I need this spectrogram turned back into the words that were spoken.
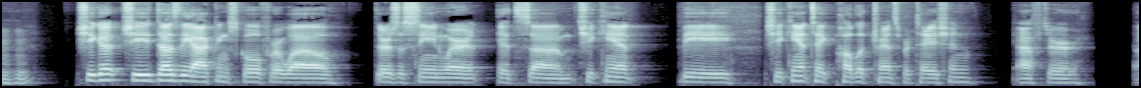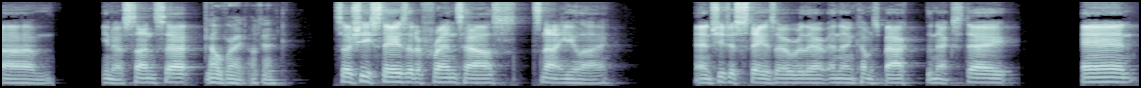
Mm-hmm. She go she does the acting school for a while. There's a scene where it's um, she can't be she can't take public transportation after um, you know sunset. Oh, right. Okay. So she stays at a friend's house. It's not Eli. And she just stays over there and then comes back the next day. And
